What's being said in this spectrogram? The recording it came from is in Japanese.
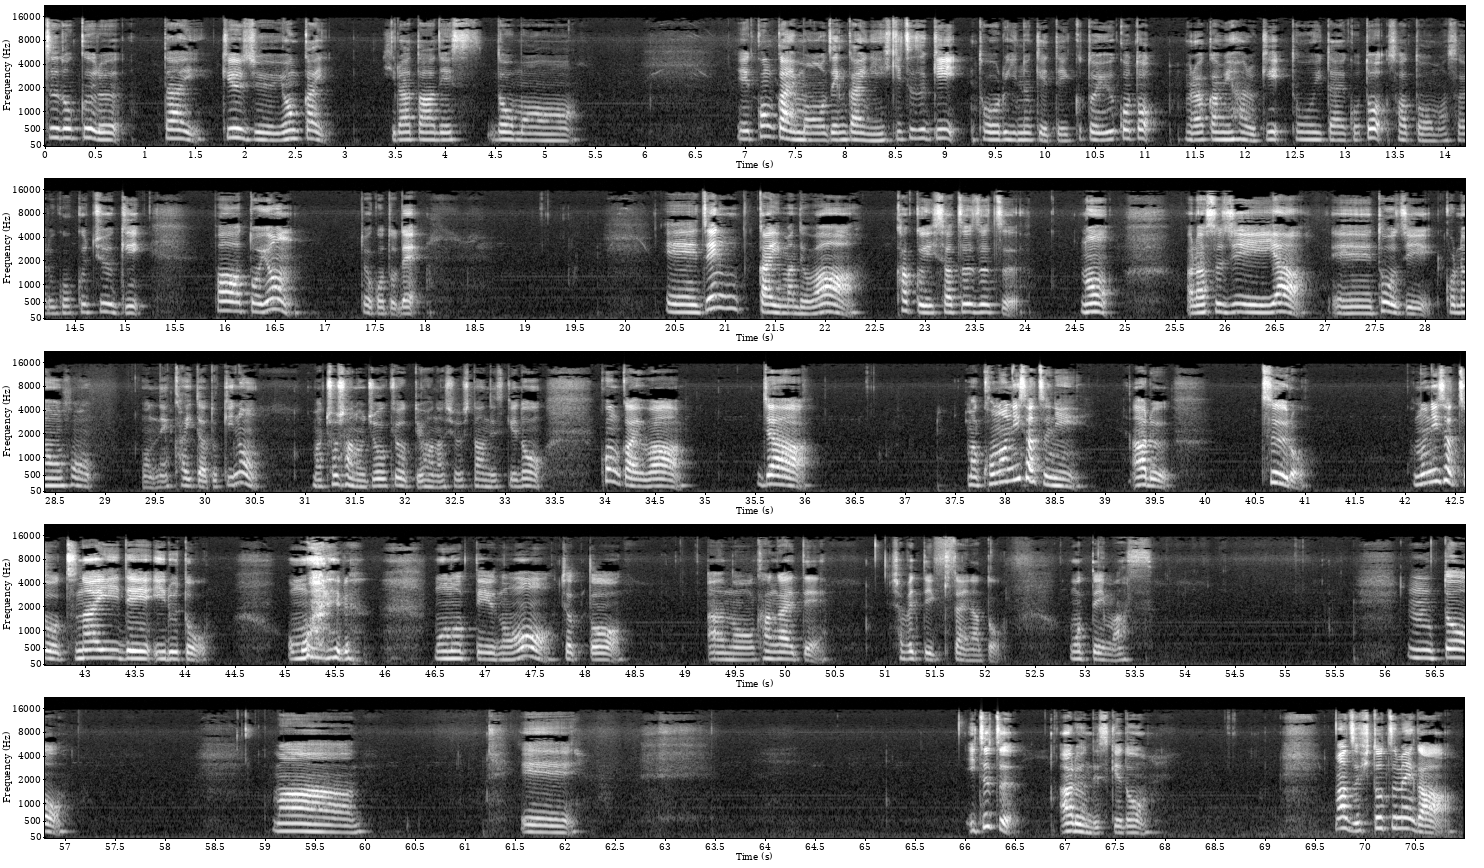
エツドクル第94回平田です。どうも。えー今回も前回に引き続き通り抜けていくということ、村上春樹、遠いたいこと、佐藤勝極中記、パート4ということで、えー前回までは各一冊ずつのあらすじや、えー当時この本をね書いた時の、まあ、著者の状況っていう話をしたんですけど今回はじゃあ、まあ、この2冊にある通路この2冊をつないでいると思われる ものっていうのをちょっとあの考えて喋っていきたいなと思っています。うんと、まあ、えー、5つあるんですけど、まず1つ目が、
